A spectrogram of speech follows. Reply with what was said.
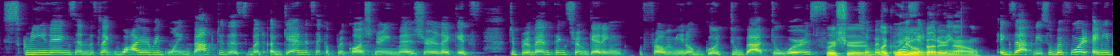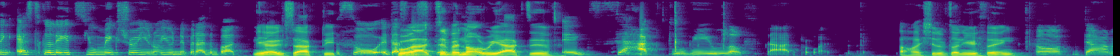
screenings, and it's like, why are we going back to this? But again, it's like a precautionary measure. Like it's to prevent things from getting from you know good to bad to worse. For sure. So like we know anything, better now. Exactly. So before anything escalates, you make sure you know you nip it at the butt. Yeah, exactly. So it doesn't. Proactive spread. and not reactive. Exactly. Love that. Oh, I should have done your thing. Oh, damn.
